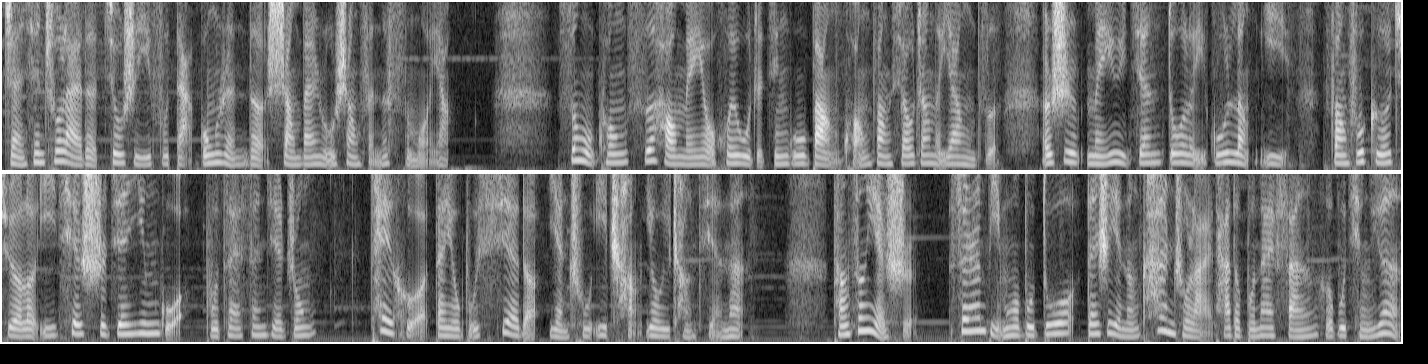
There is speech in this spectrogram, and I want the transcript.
展现出来的就是一副打工人的上班如上坟的死模样。孙悟空丝毫没有挥舞着金箍棒狂放嚣张的样子，而是眉宇间多了一股冷意，仿佛隔绝了一切世间因果，不在三界中，配合但又不屑地演出一场又一场劫难。唐僧也是，虽然笔墨不多，但是也能看出来他的不耐烦和不情愿。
